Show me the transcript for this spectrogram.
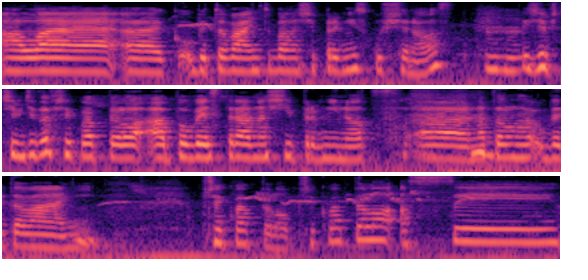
Ale uh, jako ubytování to byla naše první zkušenost, mm-hmm. takže v čem tě to překvapilo a pověz teda naší první noc uh, na tomhle ubytování. Překvapilo, překvapilo asi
